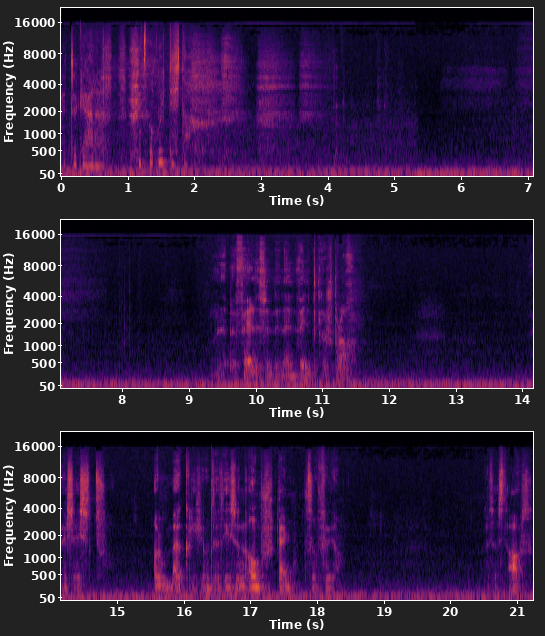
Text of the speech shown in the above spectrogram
Bitte gerne. Jetzt beruhig dich doch. Meine Befehle sind in den Wind gesprochen. Es ist unmöglich, unter diesen Umständen zu führen. Es ist aus.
